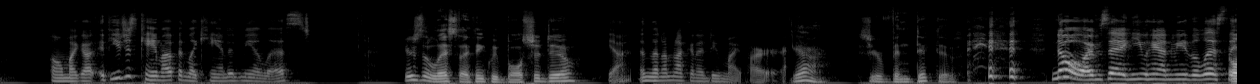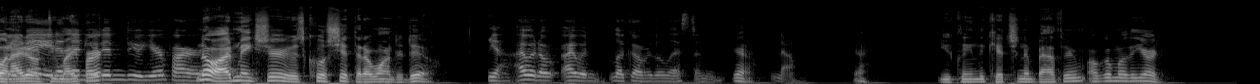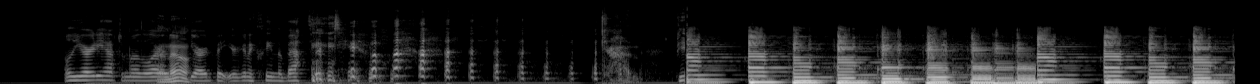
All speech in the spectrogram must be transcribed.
Oh my god! If you just came up and like handed me a list, Here's the list I think we both should do. yeah, and then I'm not gonna do my part. Yeah, because you're vindictive. No, I'm saying you hand me the list that Oh, you and I don't made, do and my then part? you didn't do your part. No, I'd make sure it was cool shit that I wanted to do. Yeah, I would. I would look over the list and Yeah, no. yeah. You clean the kitchen and bathroom. I'll go mow the yard. Well, you already have to mow the yard, yard but you're gonna clean the bathroom too. God. Pe-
